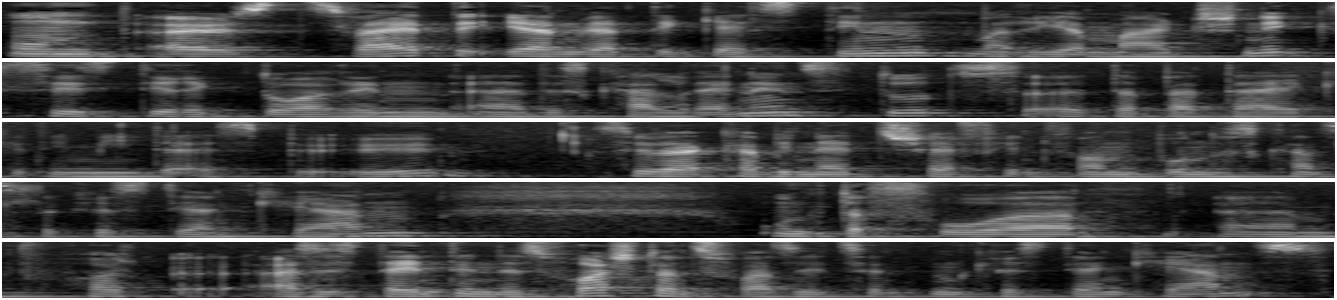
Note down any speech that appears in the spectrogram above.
Und als zweite ehrenwerte Gästin Maria Malcznik. Sie ist Direktorin äh, des Karl-Renner-Instituts äh, der Parteiakademie der SPÖ. Sie war Kabinettschefin von Bundeskanzler Christian Kern und davor ähm, Assistentin des Vorstandsvorsitzenden Christian Kerns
